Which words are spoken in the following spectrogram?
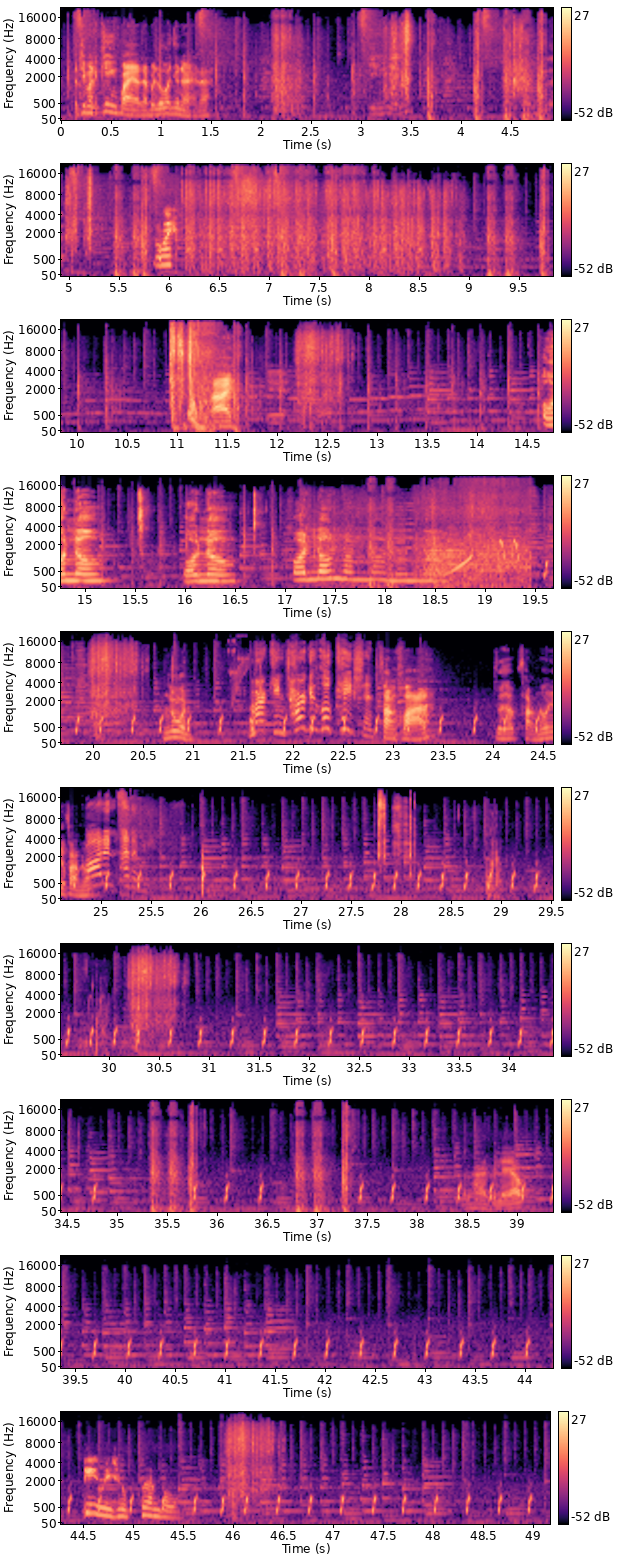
แต่ที่มันกิ้งไปอะแต่ไม่รู้ว่าอยู่ไหนนะกินหินอุ้ยตายโอเคไว้ Oh no Oh no Oh no no no no no นู่น Marking target location. ฝั่งขวานะอยู่ฝั่งนู้นอยู่ฝั่งนู้น Spot an enemy. มันหายไปแล้ว พี่มีชุบเพื่อนปะวะ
